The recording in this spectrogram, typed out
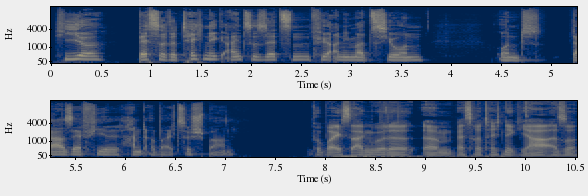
hier bessere Technik einzusetzen für Animationen und da sehr viel Handarbeit zu sparen. Wobei ich sagen würde, ähm, bessere Technik, ja, also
